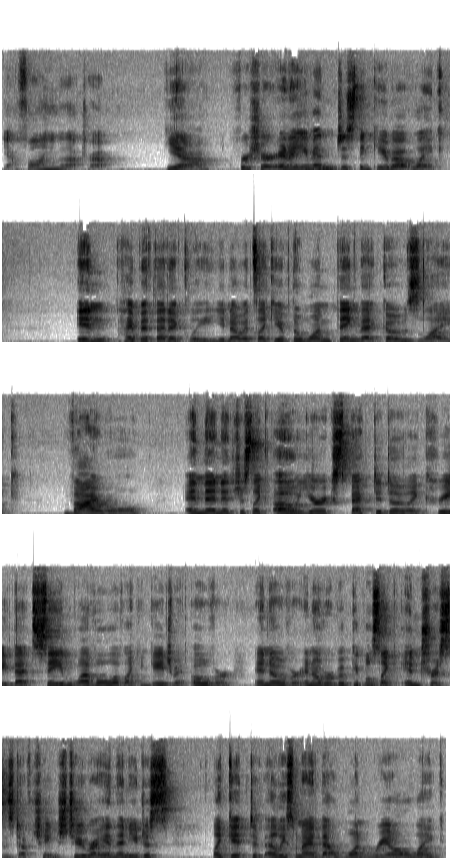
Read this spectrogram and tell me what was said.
yeah, falling into that trap. Yeah, for sure. And I even just thinking about like in hypothetically, you know, it's like you have the one thing that goes like viral and then it's just like, oh, you're expected to like create that same level of like engagement over and over and over. But people's like interests and stuff change too, right? And then you just like get to at least when I had that one reel, like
